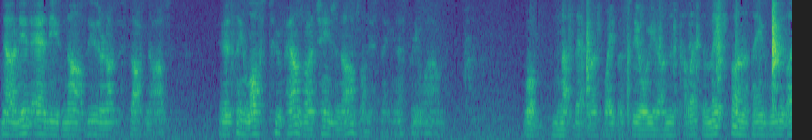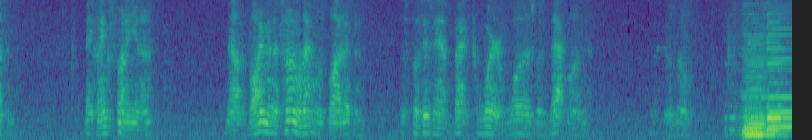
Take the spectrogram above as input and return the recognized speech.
Now, I did add these knobs. These are not the stock knobs. And this thing lost two pounds when I changed the knobs on this thing. That's pretty wild. Well, not that much weight, but still, you know, I just like to make fun of things with it, like to make things funny, you know. Now, the volume and the tone on that one was wide open. Let's put this amp back to where it was with that one. Let's do a little.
